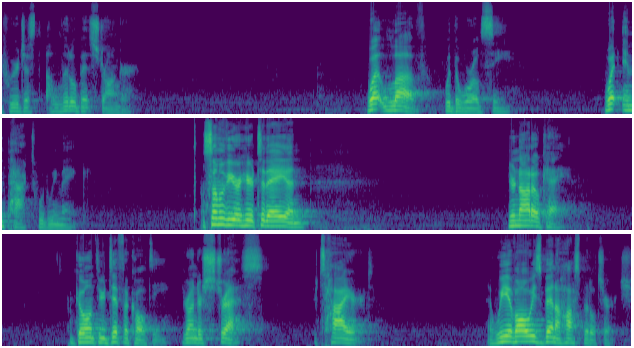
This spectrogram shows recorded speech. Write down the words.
if we were just a little bit stronger? What love would the world see? What impact would we make? Some of you are here today and you're not okay. going through difficulty. You're under stress. You're tired. And we have always been a hospital church.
